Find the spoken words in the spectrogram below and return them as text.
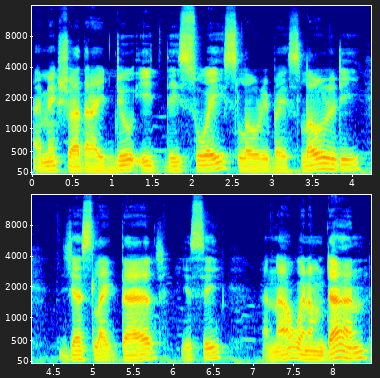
I make sure that I do it this way slowly by slowly just like that you see? And now when I'm done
